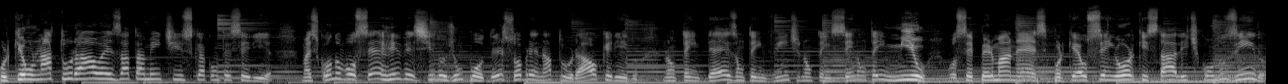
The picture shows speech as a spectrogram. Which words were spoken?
porque o natural é exatamente isso que aconteceria. Mas quando você é revestido de um poder sobrenatural, querido, não tem 10, não tem 20, não tem 100, não tem mil, você permanece, porque é o Senhor que está ali te conduzindo.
